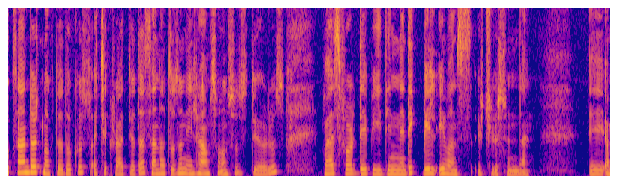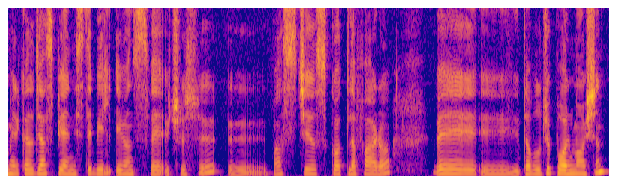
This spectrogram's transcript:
94.9 Açık Radyo'da Sanat Uzun İlham Sonsuz diyoruz. Wells for Debbie'yi dinledik Bill Evans üçlüsünden. e, Amerikalı jazz piyanisti Bill Evans ve üçlüsü e, basçı Scott LaFaro ve e, davulcu Paul Motion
